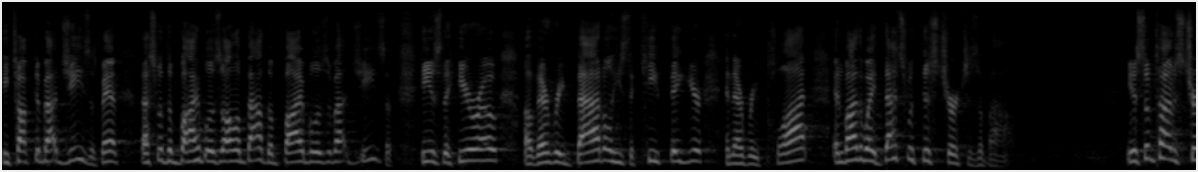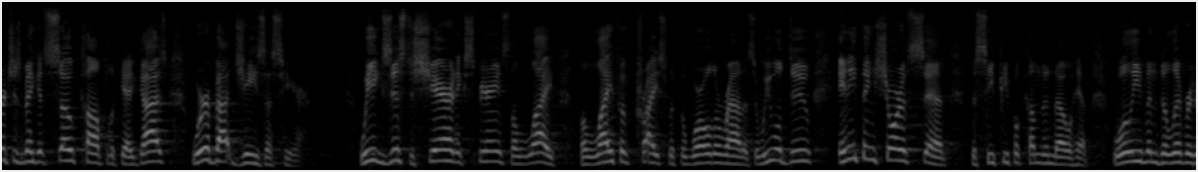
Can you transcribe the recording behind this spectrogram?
He talked about Jesus. Man, that's what the Bible is all about. The Bible is about Jesus. He is the hero of every battle, He's the key figure in every plot. And by the way, that's what this church is about. You know, sometimes churches make it so complicated. Guys, we're about Jesus here. We exist to share and experience the life, the life of Christ with the world around us. And we will do anything short of sin to see people come to know him. We'll even deliver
